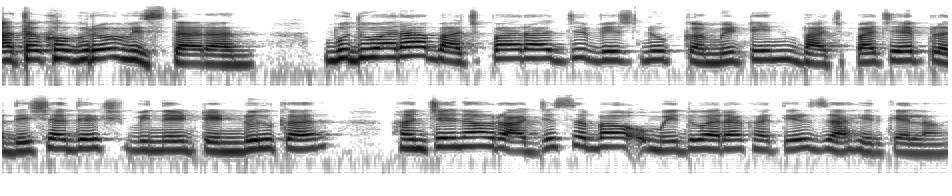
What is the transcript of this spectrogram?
आतां खबरो विस्तारान. बुधवारा भाजपा राज्य वेंचणूक कमिटीन भाजपाचे प्रदेशाध्यक्ष विनय तेंडुलकर हांचें नांव राज्यसभा उमेदवारा खातीर जाहीर केलां.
